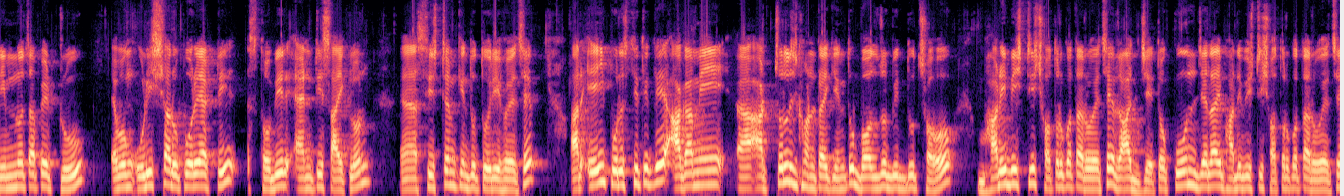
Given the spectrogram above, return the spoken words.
নিম্নচাপের ট্রু এবং উড়িষ্যার উপরে একটি স্থবির অ্যান্টি সাইক্লোন সিস্টেম কিন্তু তৈরি হয়েছে। আর এই পরিস্থিতিতে আগামী আটচল্লিশ ঘন্টায় কিন্তু বজ্র বিদ্যুৎ সহ ভারী বৃষ্টির সতর্কতা রয়েছে রাজ্যে। তো কোন জেলায় ভারী বৃষ্টির সতর্কতা রয়েছে?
